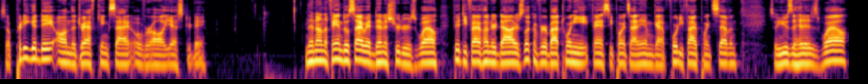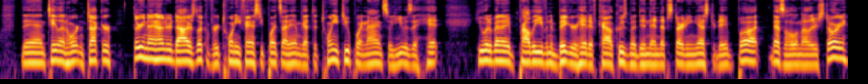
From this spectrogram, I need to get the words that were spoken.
So pretty good day on the DraftKings side overall yesterday. Then on the FanDuel side, we had Dennis Schroeder as well, $5,500, looking for about 28 fantasy points out of him. Got 45.7, so he was a hit as well. Then Talen Horton Tucker, $3,900 looking for 20 fantasy points out of him. Got to 22.9, so he was a hit. He would have been a, probably even a bigger hit if Kyle Kuzma didn't end up starting yesterday, but that's a whole nother story.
